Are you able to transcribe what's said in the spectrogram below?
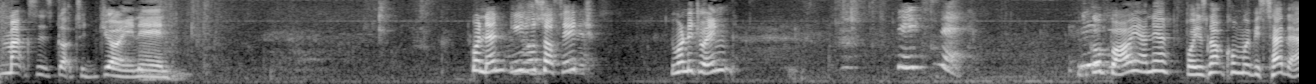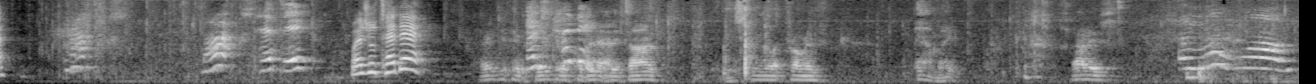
Max has got to join in. Come on then, eat your sausage. You want a drink? It's it. He's a good boy, ain't he? But he's not come with his teddy. Max, Teddy. Where's your teddy? I think you think she can come in at any time. Steal it from him. Yeah, mate. That is. I want one.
